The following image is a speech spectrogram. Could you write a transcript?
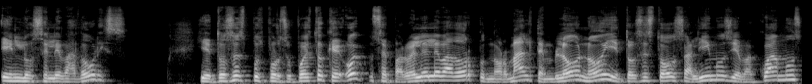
en los elevadores y entonces, pues por supuesto que hoy pues, se paró el elevador, pues normal, tembló, ¿no? Y entonces todos salimos y evacuamos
